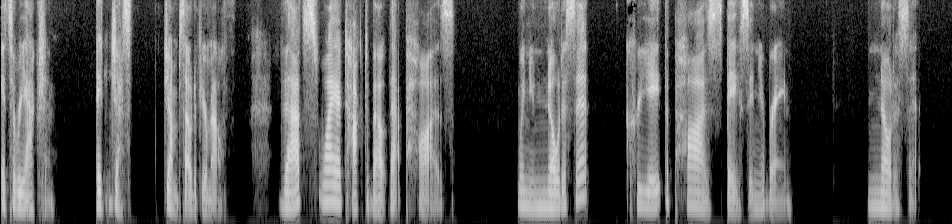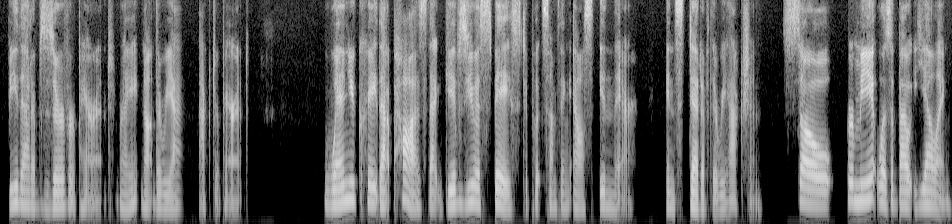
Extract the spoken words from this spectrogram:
it's a reaction. It mm-hmm. just jumps out of your mouth. That's why I talked about that pause. When you notice it, create the pause space in your brain. Notice it. Be that observer parent, right? Not the reactor parent. When you create that pause, that gives you a space to put something else in there instead of the reaction. So for me, it was about yelling.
